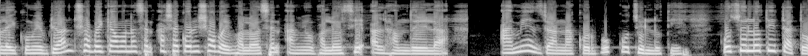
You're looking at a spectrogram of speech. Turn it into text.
আলাইকুম এভরিওয়ান সবাই কেমন আছেন? আশা করি সবাই ভালো আছেন আমিও ভালো আছি আলহামদুলিল্লাহ। আমি আজ রান্না করব কচুরলতি কচুরলতিটা তো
